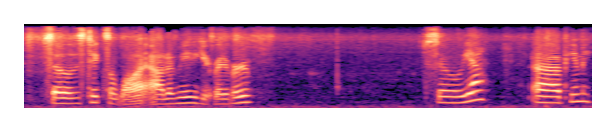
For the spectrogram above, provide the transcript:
So this takes a lot out of me to get rid of her. So yeah, uh, PM me.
